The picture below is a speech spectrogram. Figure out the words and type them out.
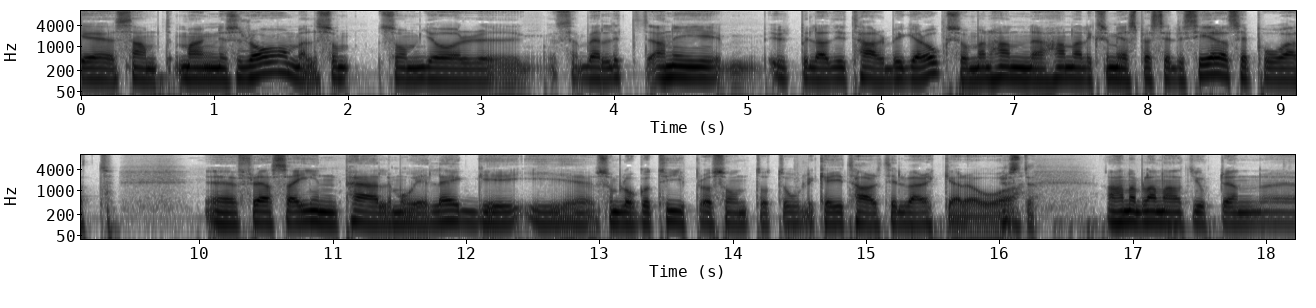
Eh, samt Magnus Ramel som, som gör eh, väldigt, han är utbildad gitarrbyggare också men han, han har liksom mer specialiserat sig på att eh, fräsa in pärlemorelägg i, i, eh, som logotyper och sånt åt olika gitarrtillverkare. Och, Just det han har bland annat gjort en, eh,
